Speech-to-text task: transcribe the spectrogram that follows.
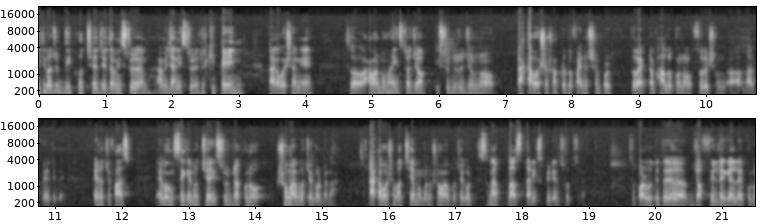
ইতিবাচক দিক হচ্ছে, যেহেতু আমি স্টুডেন্ট আমি জানি স্টুডেন্টের কি পেইন টাকা পয়সা নিয়ে। সো আমার মনে হয় ইনস্টা জব স্টুডেন্টের জন্য টাকা পয়সা সংক্রান্ত ফাইন্যান্স সম্পর্কিত একটা ভালো কোনো সলিউশন দাঁড় করে দেবে। এটা হচ্ছে ফার্স্ট এবং সেকেন্ড হচ্ছে স্টুডেন্টরা কোনো সময় অপচয় করবে না। টাকা পয়সা পাচ্ছে এবং কোনো সময় অপচয় করতেছে না প্লাস তার এক্সপিরিয়েন্স হচ্ছে। সো পরবর্তীতে জব ফিল্ডে গেলে, কোনো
